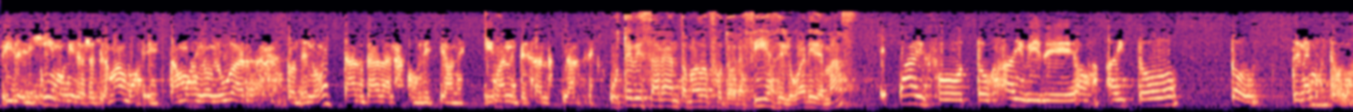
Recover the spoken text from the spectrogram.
y le dijimos y le reclamamos, estamos en un lugar donde no están dadas las condiciones y van a empezar las clases. ¿Ustedes ahora han tomado fotografías del lugar y demás? Hay fotos, hay videos, hay todo, todo, tenemos todo.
